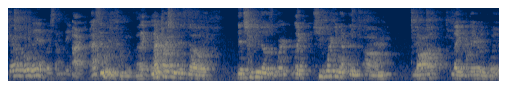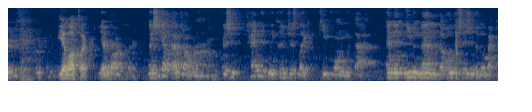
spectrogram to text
girl, go live or something. Alright. I see where you're coming with that. Like- my question is though, did she do those work like she's working at the um law like they're lawyers? Yeah, law clerk. Yeah, law clerk. Like she got that job on her own, and she technically could just like keep going with that. And then even then, the whole decision to go back to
